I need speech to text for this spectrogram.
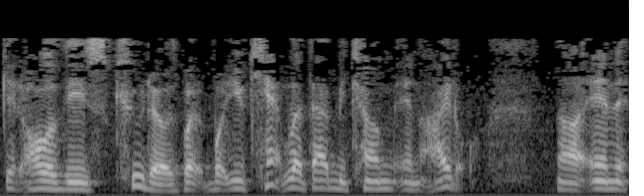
get all of these kudos. But but you can't let that become an idol, uh, and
